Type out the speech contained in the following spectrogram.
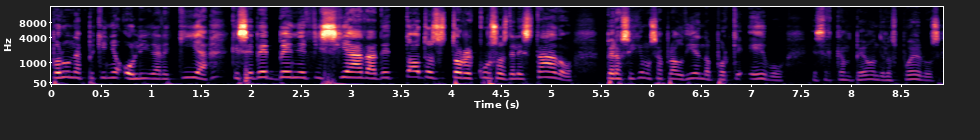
por una pequeña oligarquía que se ve beneficiada de todos estos recursos del Estado. Pero seguimos aplaudiendo porque Evo es el campeón de los pueblos,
